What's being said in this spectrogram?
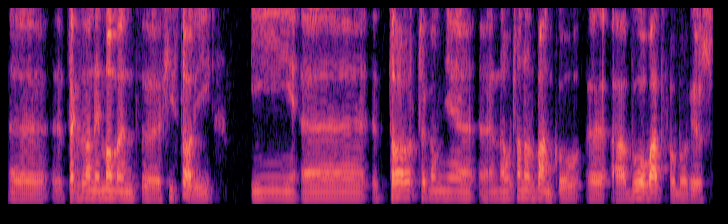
e, tak zwany moment historii. I to, czego mnie nauczono w banku, a było łatwo, bo wiesz,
